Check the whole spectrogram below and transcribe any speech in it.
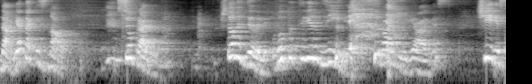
да, я так и знал, все правильно. Что вы сделали? Вы подтвердили свою реальность через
